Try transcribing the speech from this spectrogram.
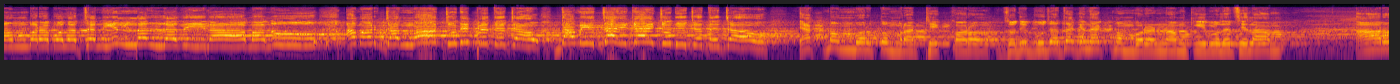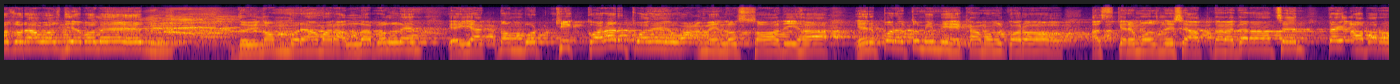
নম্বরে বলেছেন মানু আমার জান্নাত যদি পেতে চাও, দামি জায়গায় যদি যেতে চাও, এক নম্বর তোমরা ঠিক করো। যদি বুঝে থাকেন এক নম্বরের নাম কি বলেছিলাম? আরও জোরে আওয়াজ দিয়ে বলেন, দুই নম্বরে আমার আল্লাহ বললেন এই এক নম্বর ঠিক করার পরে, ওয়ামেল সলিহা, এরপরে তুমি নেক আমল করো। আজকের মজলিসে আপনারা যারা আছেন, তাই আবারও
